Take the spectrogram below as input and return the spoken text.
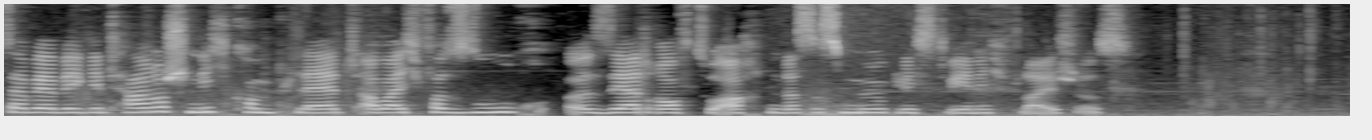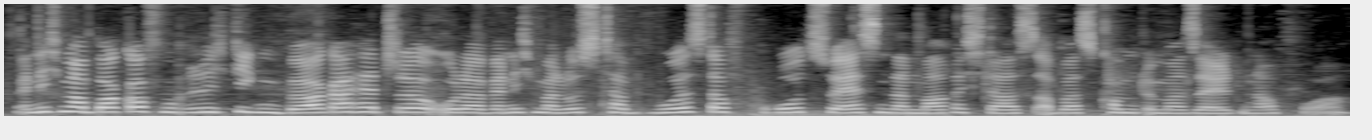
Da wäre vegetarisch nicht komplett, aber ich versuche äh, sehr darauf zu achten, dass es möglichst wenig Fleisch ist. Wenn ich mal Bock auf einen richtigen Burger hätte oder wenn ich mal Lust habe, Wurst auf Brot zu essen, dann mache ich das, aber es kommt immer seltener vor.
